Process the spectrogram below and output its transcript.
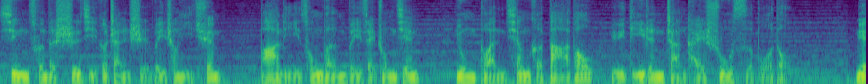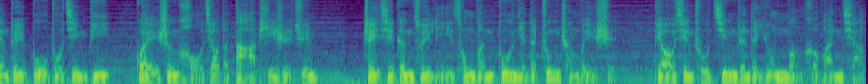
幸存的十几个战士围成一圈，把李从文围在中间，用短枪和大刀与敌人展开殊死搏斗。面对步步进逼、怪声吼叫的大批日军，这些跟随李从文多年的忠诚卫士表现出惊人的勇猛和顽强。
